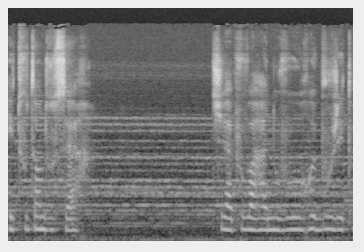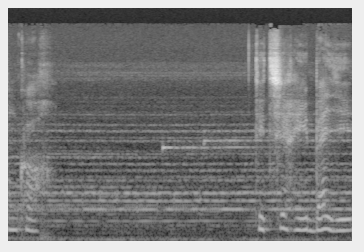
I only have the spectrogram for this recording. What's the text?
et tout en douceur, tu vas pouvoir à nouveau rebouger ton corps, t'étirer, bailler,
